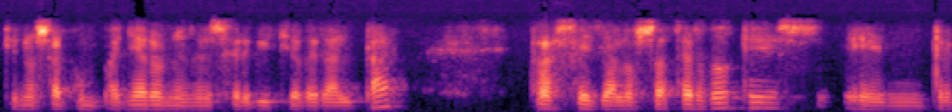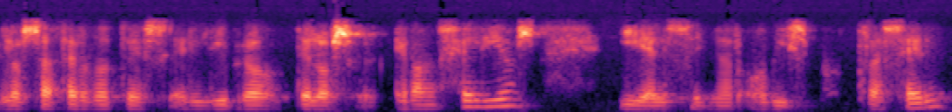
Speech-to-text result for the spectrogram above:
que nos acompañaron en el servicio del altar, tras ella los sacerdotes, entre los sacerdotes el libro de los evangelios y el señor obispo. Tras él,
